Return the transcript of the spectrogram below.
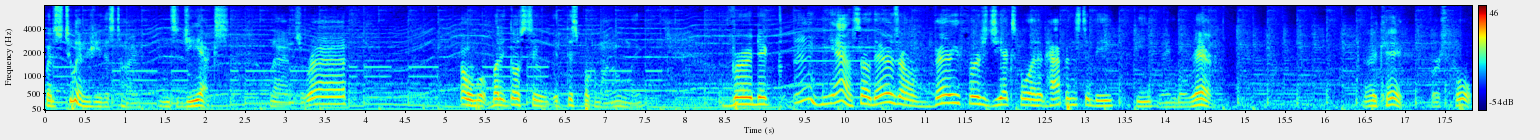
but it's two energy this time, and it's a GX. Lands Wrath, Oh, well, but it goes to it, this Pokemon only. Verdict. Mm, yeah, so there's our very first GX pull, and it happens to be the Rainbow Rare. Okay, first pull.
